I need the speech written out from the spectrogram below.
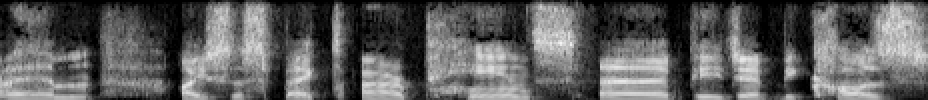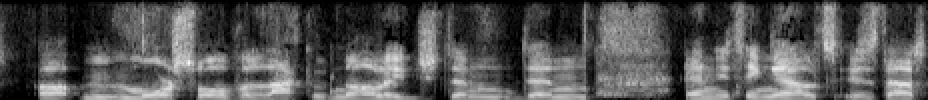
Um, I suspect our paints, uh, PJ, because uh, more so of a lack of knowledge than than anything else, is that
